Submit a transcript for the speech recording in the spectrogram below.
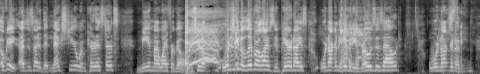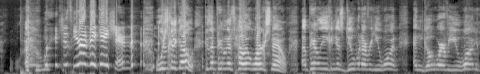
Okay, I've decided that next year when Paradise starts, me and my wife are going. We're just gonna we're just gonna live our lives in paradise. We're not gonna give any roses out. We're not gonna. We're just here on vacation. We're just gonna go because apparently that's how it works now. Apparently, you can just do whatever you want and go wherever you want,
